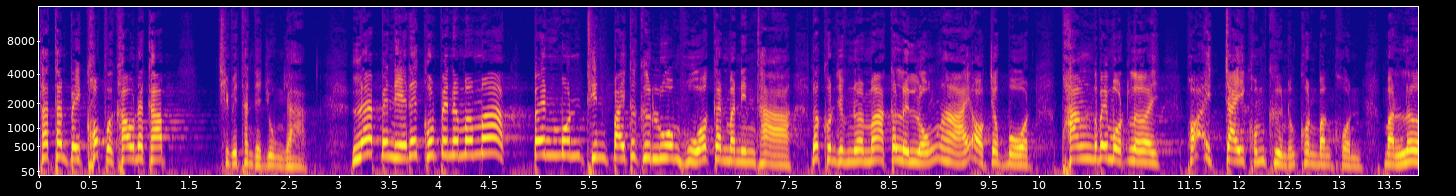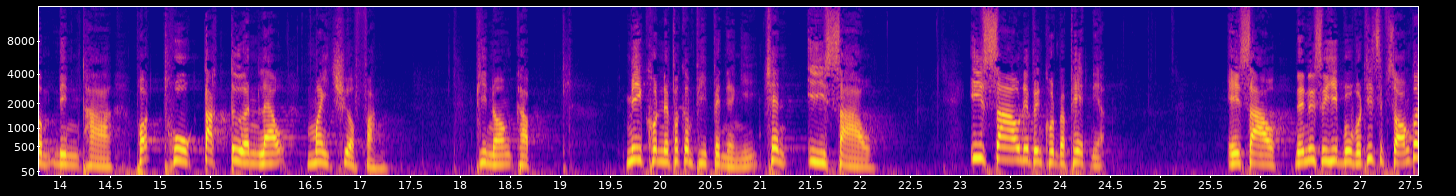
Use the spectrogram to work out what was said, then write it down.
ถ้าท่านไปคบกับเขานะครับ ชีวิตท่านจะยุ่งยาก และเป็นเหตุให้คนเป็นอันมาก เป็นมนทินไปก็คือรวมหัวกันมานินทา แล้วคนจำนวนมากก็เลยหลงหายออกจากโบสถ์พังกันไปหมดเลย เพราะไอ้ใจขมขื่นของคนบางคนมันเริ่มนินทา เพราะถูกตักเตือนแล้วไม่เชื่อฟัง พี่น้องครับ มีคนในพระคัมภีร์เป็นอย่างนี้ เช่น อีซาว อีซาวเนี่ยเป็นคนประเภทเนี่ยเอซาวในหนังสือฮีบรูบทที่ 12 ข้อ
